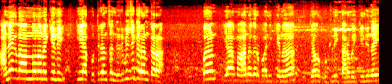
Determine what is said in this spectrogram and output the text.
अनेकदा आंदोलनं केली की या कुत्र्यांचं निर्बीजीकरण करा. पण या महानगरपालिकेनं त्यावर कुठलीही कारवाई केली नाही.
